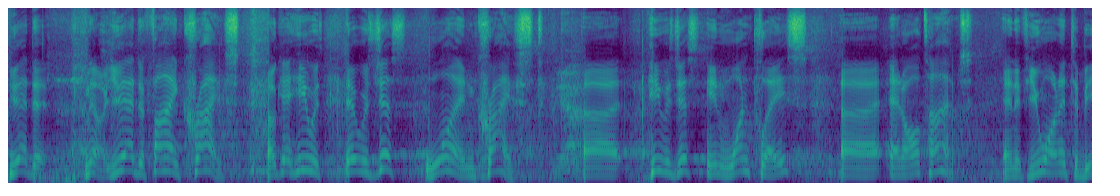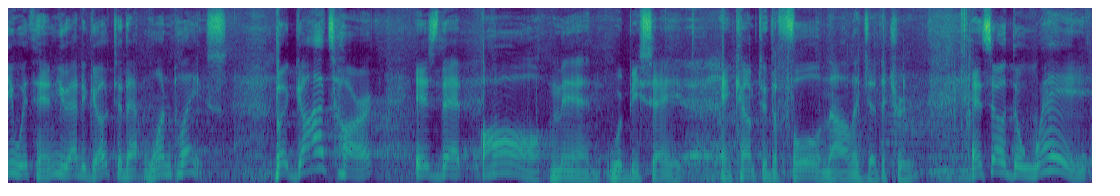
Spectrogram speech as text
you had to no you had to find Christ. Okay he was there was just one Christ. Uh, he was just in one place uh, at all times. And if you wanted to be with him you had to go to that one place but God's heart is that all men would be saved and come to the full knowledge of the truth and so the way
